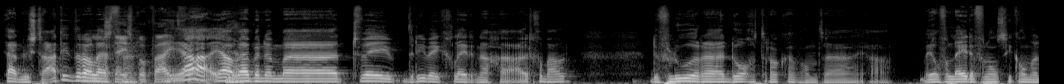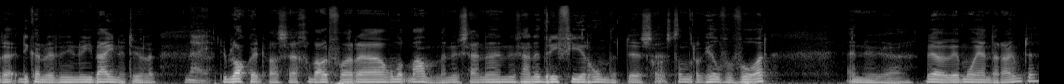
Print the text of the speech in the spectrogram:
ja, nu staat hij er al even. steeds profijt ja, ja, Ja. we hebben hem twee, drie weken geleden nog uitgebouwd. De vloer eh, doorgetrokken, want eh, ja, heel veel leden van ons die, konden er, die kunnen er nu niet bij natuurlijk. nee. Die blokhut was eh, gebouwd voor eh 100 man, maar nu zijn, er nu zijn er 300, 400. Dus er stond er ook heel veel voor. En nu, nu hebben we weer mooi aan de ruimte.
